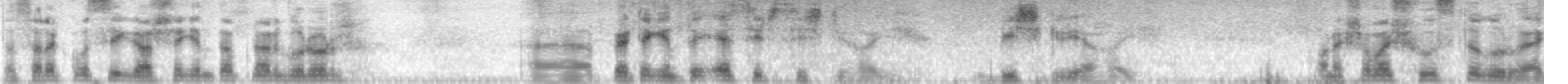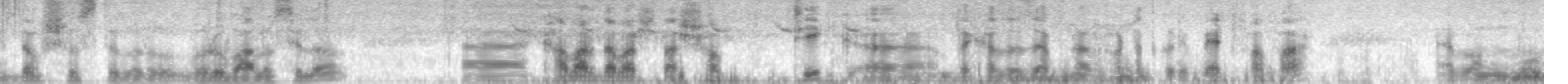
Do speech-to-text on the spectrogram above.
তাছাড়া কচি ঘাসে কিন্তু আপনার গরুর পেটে কিন্তু অ্যাসিড সৃষ্টি হয়, বিষক্রিয়া হয়। অনেক সময় সুস্থ গরু, একদম সুস্থ গরু গরু ভালো ছিল খাবার দাবার তার সব ঠিক দেখা যায় যে আপনার হঠাৎ করে পেট ফাঁপা এবং মুখ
